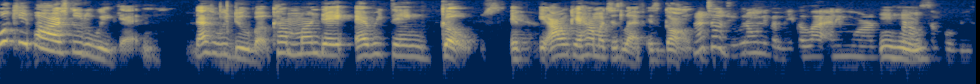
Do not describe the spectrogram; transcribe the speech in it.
We'll keep ours through the weekend. That's what we do. But come Monday, everything goes. If yeah. I don't care how much is left, it's gone. I told you we don't even make a lot anymore mm-hmm. for those simple reasons.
